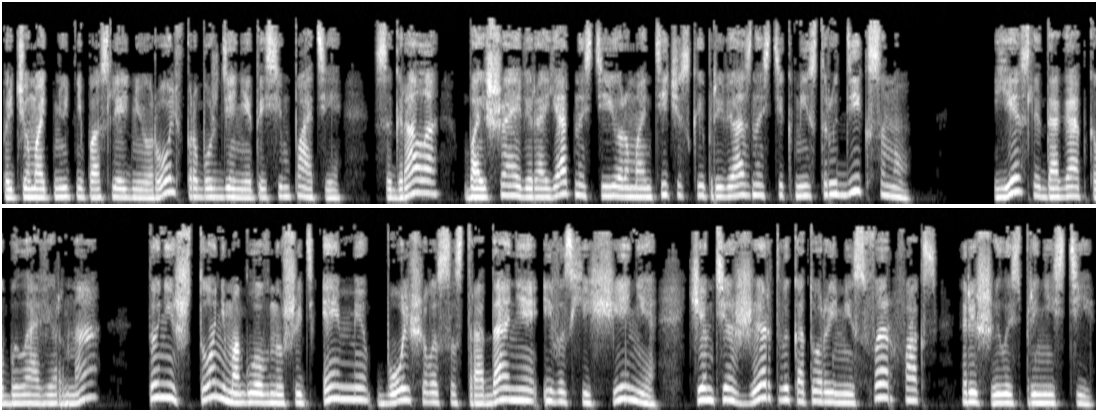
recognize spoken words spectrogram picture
причем отнюдь не последнюю роль в пробуждении этой симпатии сыграла большая вероятность ее романтической привязанности к мистеру Диксону. Если догадка была верна, то ничто не могло внушить Эмме большего сострадания и восхищения, чем те жертвы, которые мисс Фэрфакс решилась принести.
